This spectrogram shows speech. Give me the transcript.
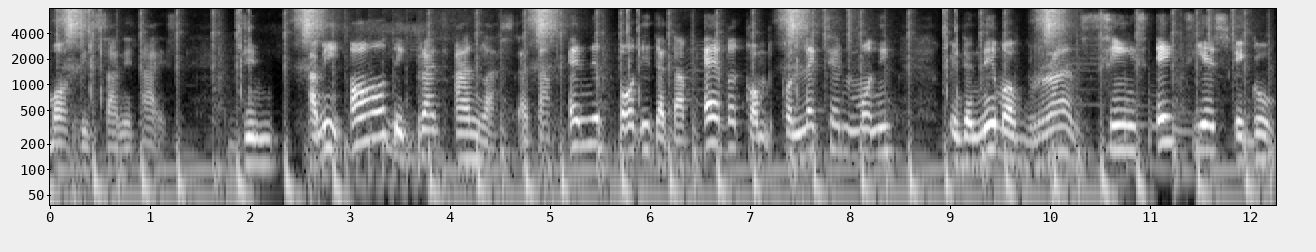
must be sanitized. The, I mean, all the grant handlers that have anybody that have ever com- collected money in the name of grants since eight years ago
